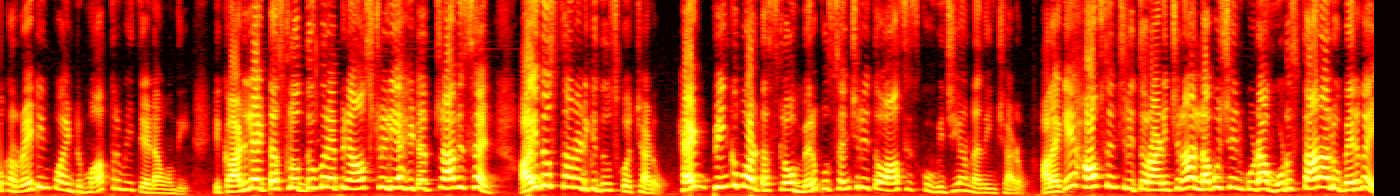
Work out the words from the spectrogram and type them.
ఒక రేటింగ్ పాయింట్ మాత్రమే తేడా ఉంది. ఇక అడిలైట్ టెస్ట్లో దుమ్మురేపిన ఆస్ట్రేలియా హిటర్ ట్రావిస్ హెడ్ ఐదో స్థానానికి దూసుకొచ్చాడు. హెడ్ పింక్ బాల్ టెస్ట్లో మెరుపు సెంచరీతో ఆసీస్కు విజయాన్ని అందించాడు. అలాగే హాఫ్ సెంచరీతో రాణించిన లబుషేన్ కూడా మూడు స్థానాలు మెరుగై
